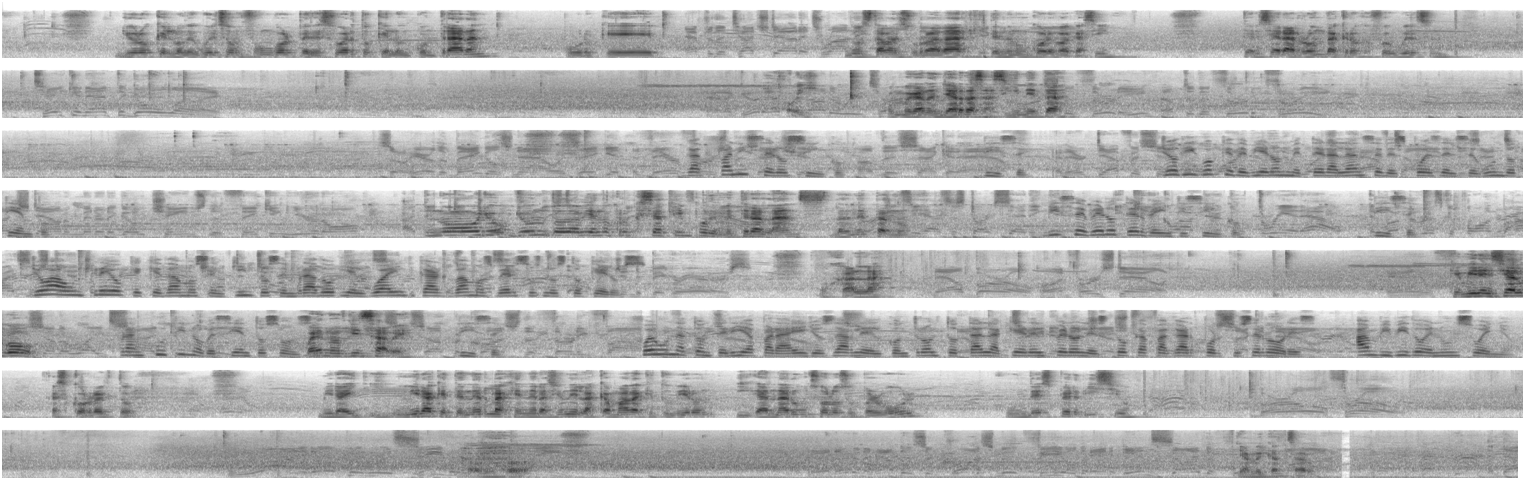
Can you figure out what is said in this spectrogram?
Yo creo que lo de Wilson fue un golpe de suerte que lo encontraran. Porque no estaba en su radar tener un coreback así. Tercera ronda creo que fue Wilson. Ay, ¿cómo me ganan yardas así, neta? Gadfani 05 dice, yo digo que debieron meter a Lance después del segundo tiempo. No, yo, yo todavía no creo que sea tiempo de meter a Lance, la neta no. Dice Veroter 25. Dice, yo aún creo que quedamos en quinto sembrado y el wild card vamos versus los toqueros. Ojalá. Que miren si algo Frankuti 911. Bueno, quién sabe. Dice. Fue una tontería para ellos darle el control total a Kerel, pero les toca pagar por sus errores. Han vivido en un sueño. Es correcto. Mira, y, mira que tener la generación y la camada que tuvieron y ganar un solo Super Bowl, un desperdicio. Ya me cansaron.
